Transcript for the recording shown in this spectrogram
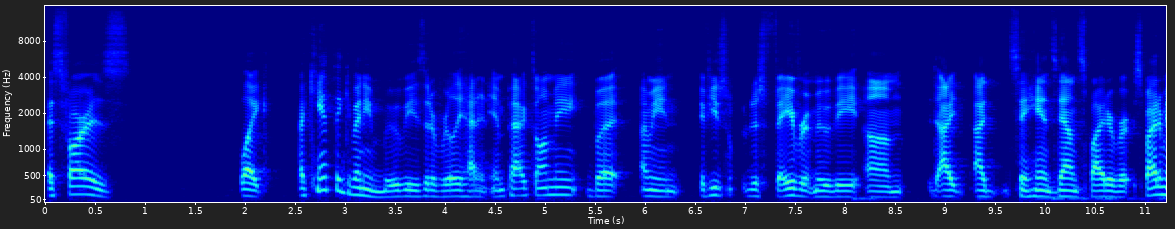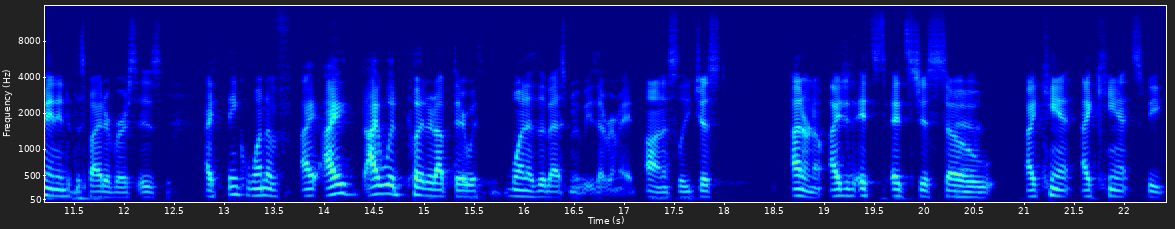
as far as like I can't think of any movies that have really had an impact on me, but I mean, if you just just favorite movie, um, I I'd say hands down Spider Spider Man Into the Spider Verse is, I think one of I I I would put it up there with one of the best movies ever made. Honestly, just I don't know. I just it's it's just so yeah. I can't I can't speak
